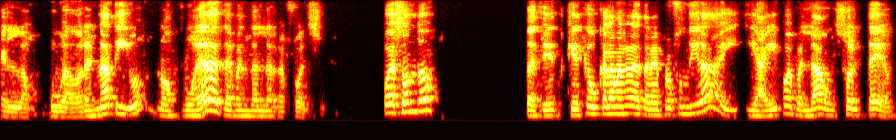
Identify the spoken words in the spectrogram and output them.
en los jugadores nativos, no puedes depender de refuerzo. Pues son dos. Pues tienes que buscar la manera de tener profundidad y, y, ahí, pues, ¿verdad? Un sorteo,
